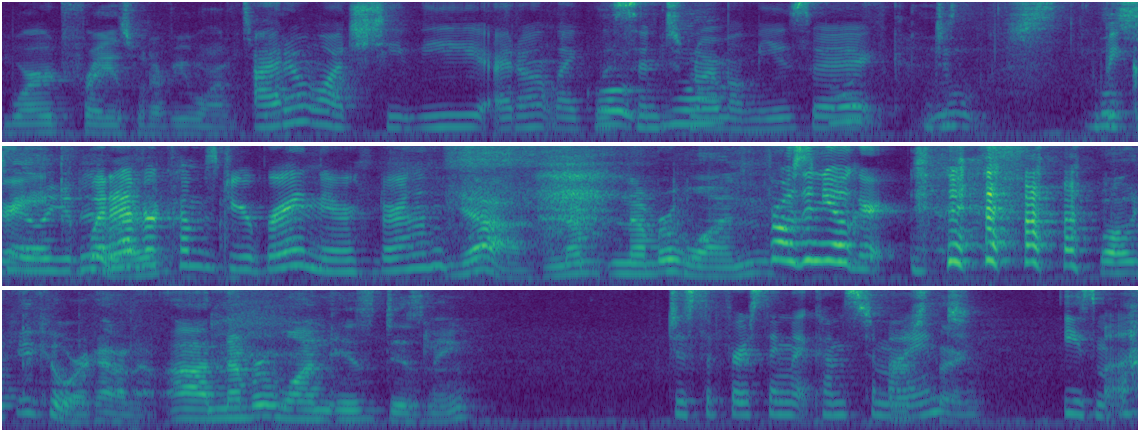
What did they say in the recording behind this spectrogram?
Word, phrase, whatever you want it to. I don't watch TV. I don't like Well, listen to well, normal music. Just Just we'll be see how great. you do, Whatever right? comes to your brain there, darling. Yeah. Num- number one. frozen yogurt. Well, it could work. I don't know. Uh, number one is Disney. Just the first thing that comes to First mind. thing. Yzma.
